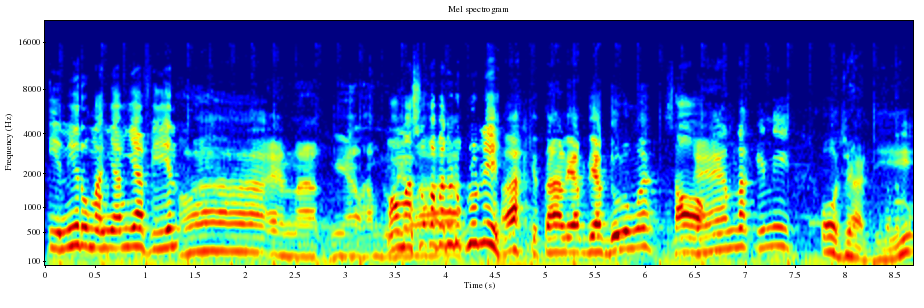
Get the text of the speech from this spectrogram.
Ini rumahnya Mia, Vin. Wah, enaknya alhamdulillah. Mau masuk apa duduk dulu nih? Ah, kita lihat-lihat dulu mah. Sok. Enak ini. Oh, jadi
